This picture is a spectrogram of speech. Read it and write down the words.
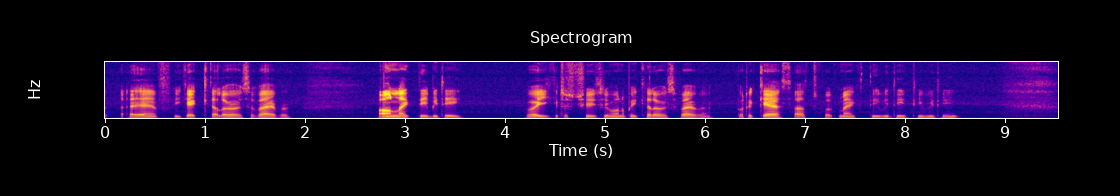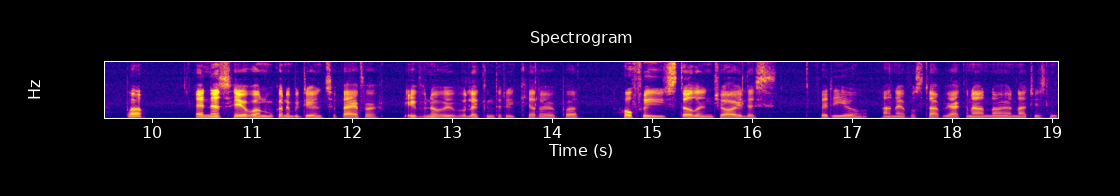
uh, if you get Killer or Survivor. Unlike DBD where you can just choose you want to be Killer or Survivor. But I guess that's what makes DBD DBD. But in this here one, we're going to be doing Survivor, even though we were looking to do Killer, but hopefully you still enjoy this video, and I will stop reacting on now and not using...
